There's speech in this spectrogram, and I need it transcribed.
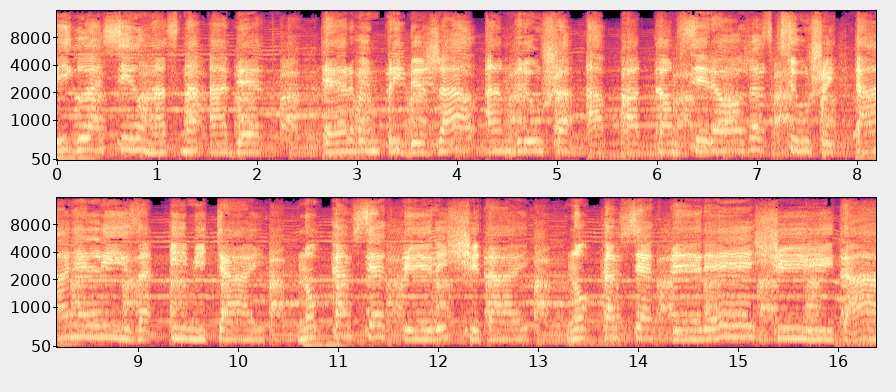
пригласил нас на обед. Первым прибежал Андрюша, а потом Сережа с Ксюшей, Таня, Лиза и Митяй. Ну-ка всех пересчитай, ну-ка всех пересчитай.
